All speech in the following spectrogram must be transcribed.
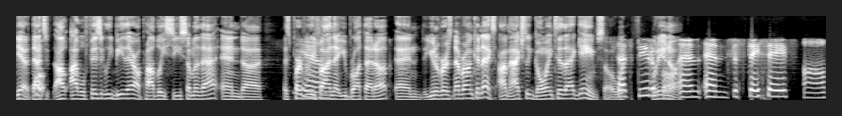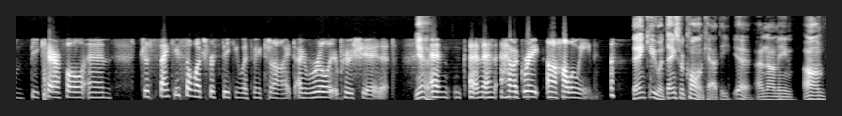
yeah, that's. I'll, I will physically be there. I'll probably see some of that, and uh, it's perfectly Yeah. fine that you brought that up. And the universe never unconnects. I'm actually going to that game. So what- That's beautiful. What do you know? And and just stay safe. Um, be careful, and just thank you so much for speaking with me tonight. I really appreciate it. yeah. And and, and have a great uh, Halloween. Thank you, and thanks for calling, Kathy. Yeah, and I mean, um,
